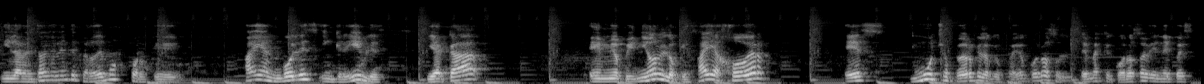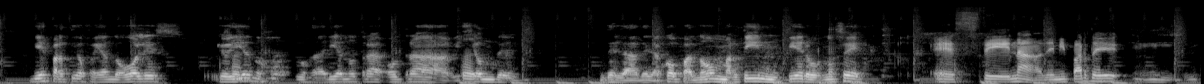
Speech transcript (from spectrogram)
y lamentablemente perdemos porque fallan goles increíbles. Y acá, en mi opinión, lo que falla Hover es mucho peor que lo que falló Corozo. El tema es que Corozo viene pues 10 partidos fallando goles que hoy día nos, nos darían otra, otra visión de, de, la, de la Copa, ¿no? Martín, Piero, no sé. Este, nada, de mi parte, mm,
